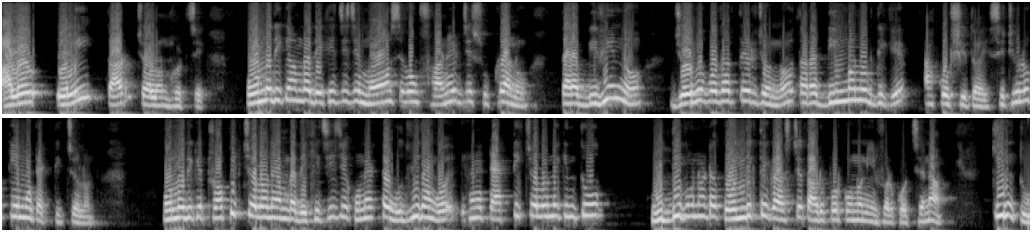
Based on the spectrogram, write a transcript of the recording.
আলোর এলেই তার চলন ঘটছে। অন্যদিকে আমরা দেখেছি যে মস এবং ফার্নের যে শুক্রাণু, তারা বিভিন্ন জৈব পদার্থের জন্য তারা ডিম্বাণুর দিকে আকর্ষিত হয়। সেটি হলো কেমোট্যাকটিক চলন। অন্যদিকে ট্রপিক চলনে আমরা দেখেছি যে কোনো একটা উদ্ভিদঙ্গ এখানে ট্যাকটিক চলনে কিন্তু উদ্দীপনাটা কোন দিক থেকে আসছে তার উপর কোনো নির্ভর করছে না। কিন্তু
